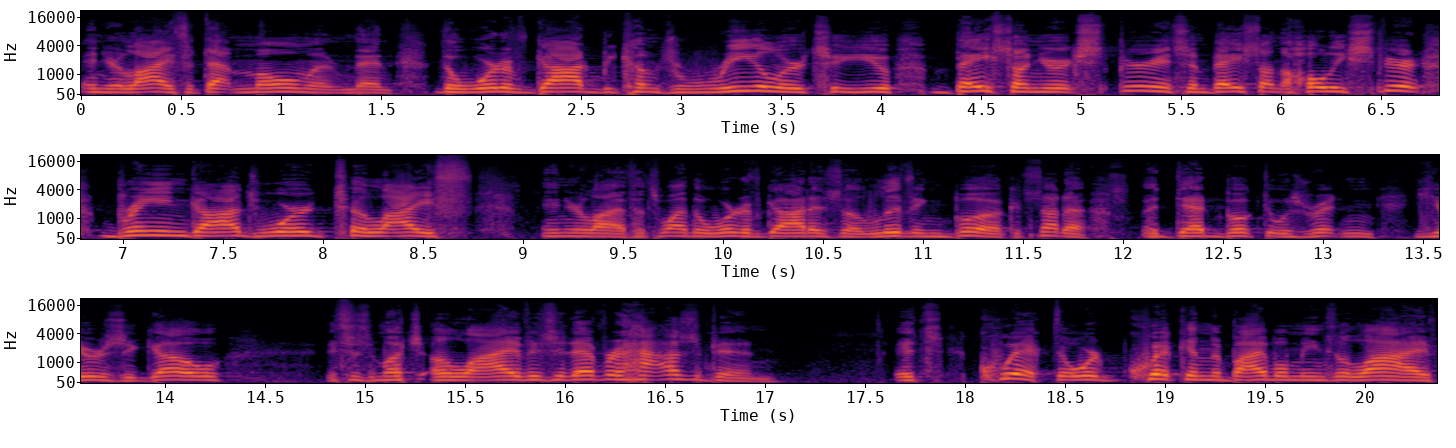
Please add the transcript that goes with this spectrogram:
in your life at that moment. And then the Word of God becomes realer to you based on your experience and based on the Holy Spirit bringing God's Word to life in your life. That's why the Word of God is a living book. It's not a, a dead book that was written years ago, it's as much alive as it ever has been. It's quick. The word quick in the Bible means alive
